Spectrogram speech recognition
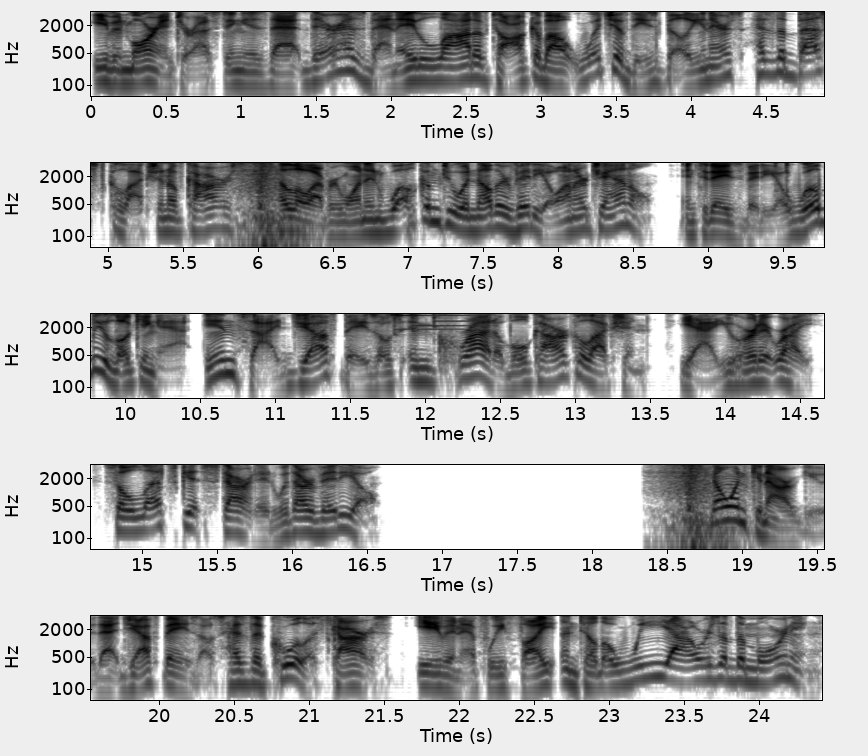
Even more interesting is that there has been a lot of talk about which of these billionaires has the best collection of cars. Hello everyone and welcome to another video on our channel. In today's video, we'll be looking at inside Jeff Bezos' incredible car collection. Yeah, you heard it right. So let's get started with our video. No one can argue that Jeff Bezos has the coolest cars, even if we fight until the wee hours of the morning.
